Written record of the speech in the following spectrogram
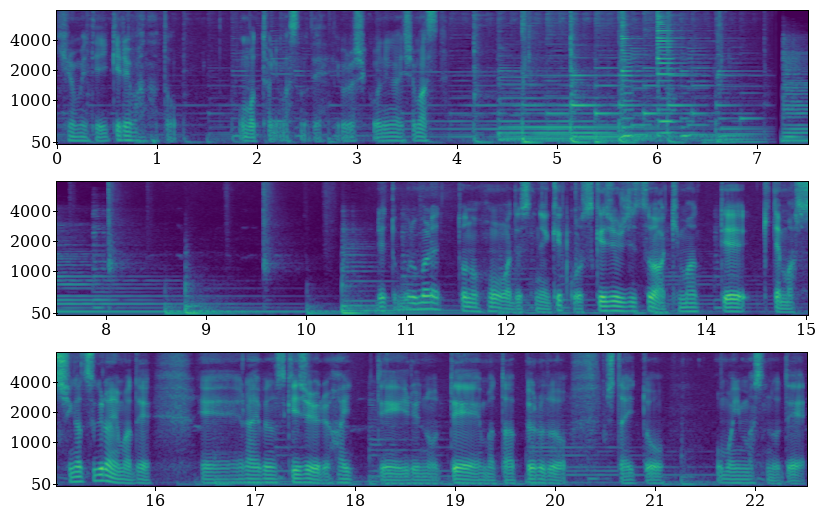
広めていければなと思っておりますのでよろしくお願いします。レッドボールバレットの方はですね結構スケジュール実は決まってきてます。4月ぐらいまで、えー、ライブのスケジュール入っているのでまたアップロードしたいと思いますので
